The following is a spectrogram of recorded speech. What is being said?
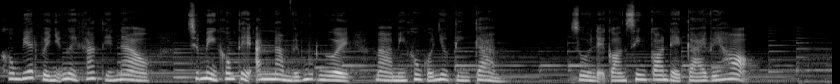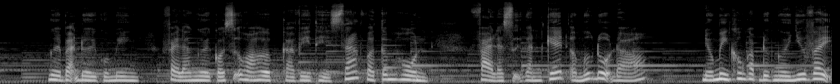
Không biết với những người khác thế nào, chứ mình không thể ăn nằm với một người mà mình không có nhiều tình cảm. Rồi lại còn sinh con đẻ cái với họ. Người bạn đời của mình phải là người có sự hòa hợp cả về thể xác và tâm hồn, phải là sự gắn kết ở mức độ đó. Nếu mình không gặp được người như vậy,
